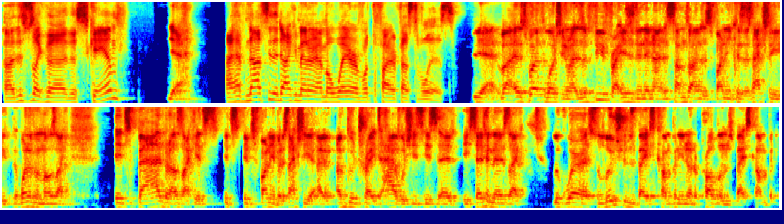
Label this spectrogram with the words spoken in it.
Uh, this is like the the scam. Yeah. I have not seen the documentary. I'm aware of what the Fyre Festival is. Yeah, but it's worth watching. Right? There's a few phrases in there. And sometimes it's funny because it's actually one of them. I was like, it's bad, but I was like, it's it's it's funny, but it's actually a, a good trait to have. Which is he said he said in there is like, look, we're a solutions based company, not a problems based company.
